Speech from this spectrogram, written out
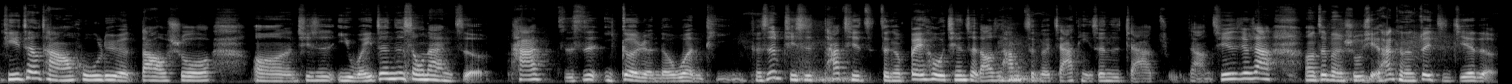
其实就常常忽略到说，嗯、其实以为政治受难者他只是一个人的问题，可是其实他其实整个背后牵扯到是他们整个家庭甚至家族这样。其实就像嗯、这本书写，他可能最直接的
